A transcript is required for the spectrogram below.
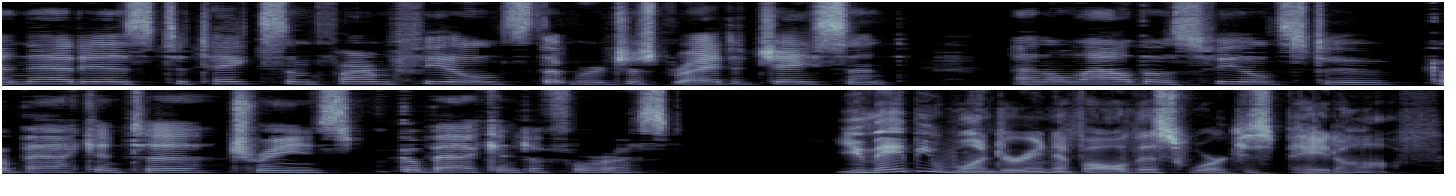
and that is to take some farm fields that were just right adjacent and allow those fields to go back into trees, go back into forest. You may be wondering if all this work has paid off.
